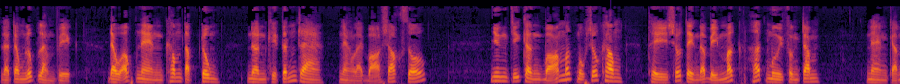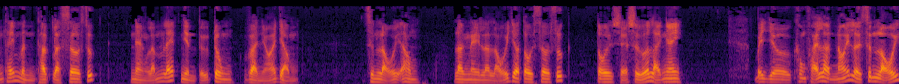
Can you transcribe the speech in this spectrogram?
là trong lúc làm việc, đầu óc nàng không tập trung nên khi tính ra nàng lại bỏ sót số. Nhưng chỉ cần bỏ mất một số không thì số tiền đã bị mất hết 10%. Nàng cảm thấy mình thật là sơ suất, nàng lấm lét nhìn Tử Trung và nhỏ giọng: "Xin lỗi ông, lần này là lỗi do tôi sơ suất, tôi sẽ sửa lại ngay." Bây giờ không phải là nói lời xin lỗi,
